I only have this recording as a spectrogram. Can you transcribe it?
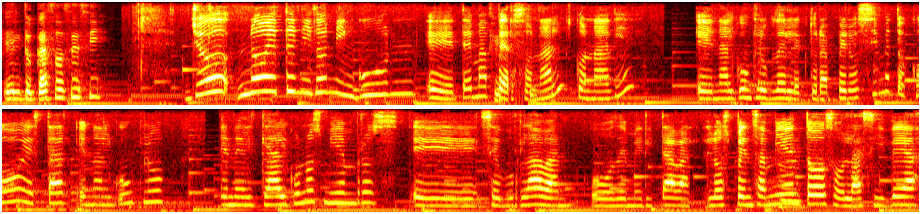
En tu caso, Ceci. Yo no he tenido ningún eh, tema personal con nadie en algún club de lectura, pero sí me tocó estar en algún club en el que algunos miembros eh, se burlaban o demeritaban los pensamientos o las ideas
